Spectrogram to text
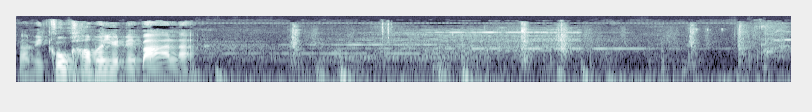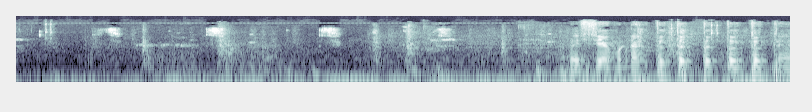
ตอนนี้กูเข้ามาอยู่ในบ้านละไม่เสียงมันดังตึกตึกตึกตึกตึกแถว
